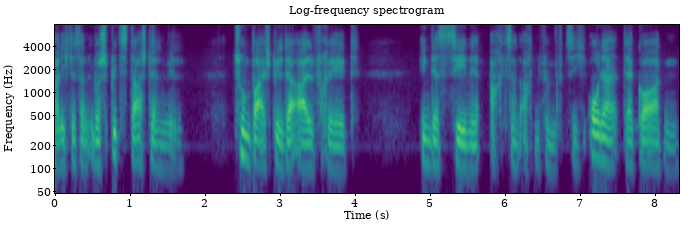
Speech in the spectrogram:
Weil ich das dann überspitzt darstellen will. Zum Beispiel der Alfred, in der Szene 1858 oder der Gordon,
